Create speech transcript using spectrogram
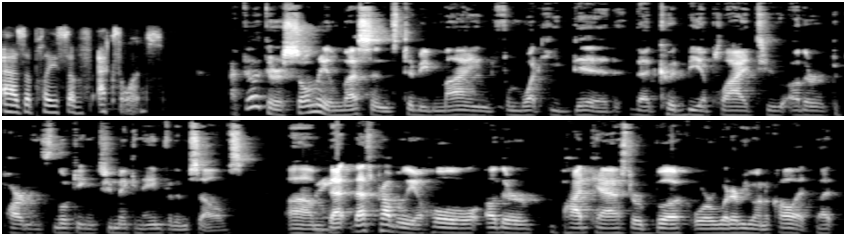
as a place of excellence. I feel like there are so many lessons to be mined from what he did that could be applied to other departments looking to make a name for themselves. Um, right. That that's probably a whole other podcast or book or whatever you want to call it. But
